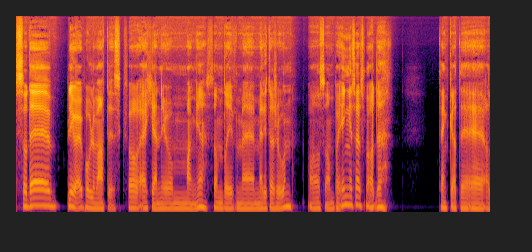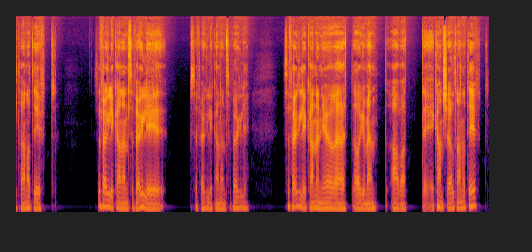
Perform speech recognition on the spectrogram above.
Så det blir jo òg problematisk, for jeg kjenner jo mange som driver med meditasjon, og som på ingen selvs måte tenker at det er alternativt Selvfølgelig kan en selvfølgelig Selvfølgelig kan en selvfølgelig Selvfølgelig kan en gjøre et argument av at det er kanskje alternativt,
